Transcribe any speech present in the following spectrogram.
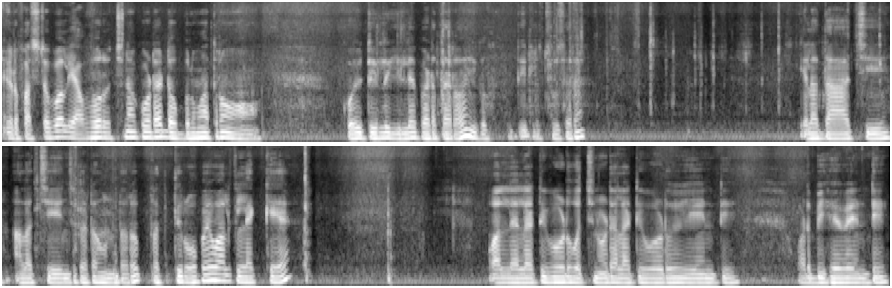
ఇక్కడ ఫస్ట్ ఆఫ్ ఆల్ ఎవరు వచ్చినా కూడా డబ్బులు మాత్రం కొయిటీలు ఇల్లే పెడతారు. ఇగో దీంట్లో చూసారా? ఇలా దాచి అలా చేంజ్ గట్రా ఉంటారు. ప్రతి రూపాయి వాళ్ళకి లెక్కే. వాళ్ళు ఎలాంటి వాడు వచ్చినోడు ఎలాంటి వాడు ఏంటి వాడు బిహేవ్ ఏంటి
